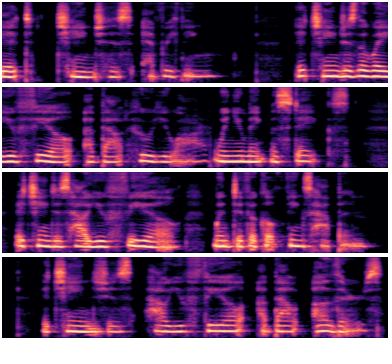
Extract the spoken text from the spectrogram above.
it changes everything. It changes the way you feel about who you are when you make mistakes it changes how you feel when difficult things happen. It changes how you feel about others.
